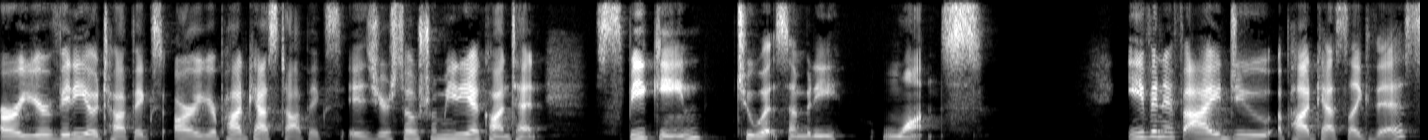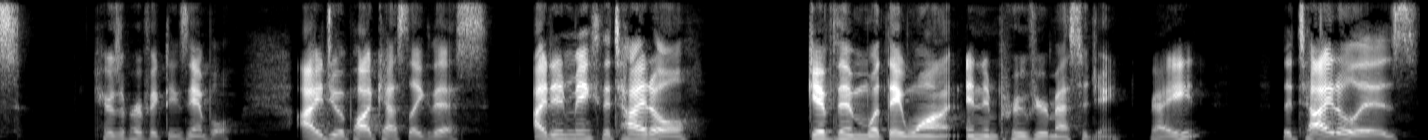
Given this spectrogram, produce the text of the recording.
Are your video topics, are your podcast topics, is your social media content speaking to what somebody wants? Even if I do a podcast like this, here's a perfect example. I do a podcast like this. I didn't make the title give them what they want and improve your messaging, right? The title is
